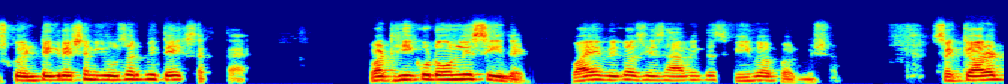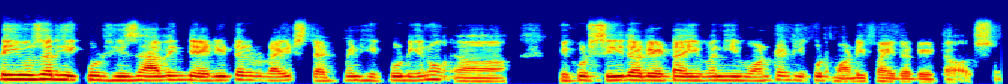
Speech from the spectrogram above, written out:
उसको integration user भी देख सकता है but he could only see that. Why? Because he's having this viewer permission. Security user he could he's having the editor rights. That means he could you know uh, he could see the data even he wanted. He could modify the data also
